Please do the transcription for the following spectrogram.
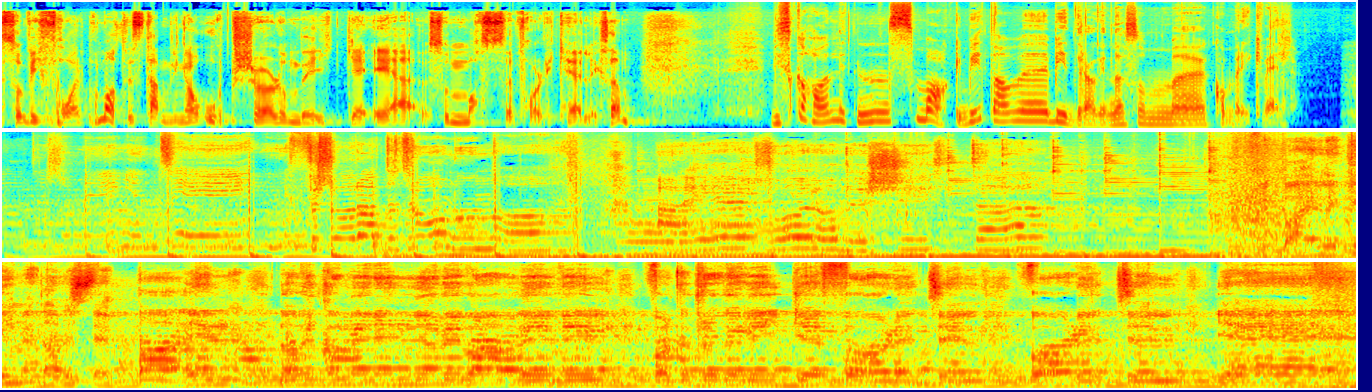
så vi får på en måte stemninga opp sjøl om det ikke er så masse folk her, liksom. Vi skal ha en liten smakebit av bidragene som eh, kommer i kveld. Var da vi steppa inn. Når vi kommer inn, gjør vi hva vi vil. Folk har trodd vi ikke får det til, får det til, yeah.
